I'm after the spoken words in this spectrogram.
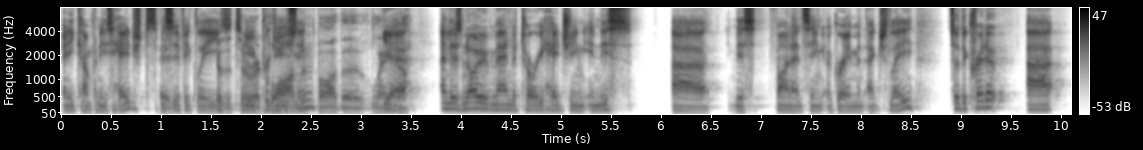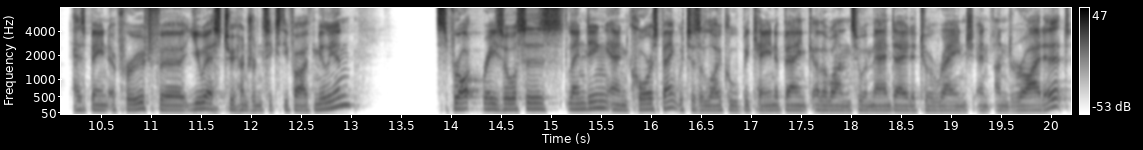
any companies hedged, specifically Because it's a requirement producing. by the lender. Yeah, and there's no mandatory hedging in this uh, in this financing agreement actually. So the credit uh, has been approved for US 265 million. Sprott Resources Lending and Coris Bank, which is a local Burkina bank, are the ones who are mandated to arrange and underwrite it.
